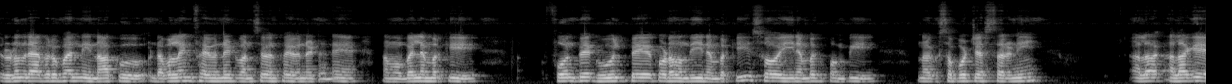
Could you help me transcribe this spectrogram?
రెండు వందల యాభై రూపాయలని నాకు double nine five one eight one seven five one eight అనే నా మొబైల్ నెంబర్కి ఫోన్పే గూగుల్ పే కూడా ఉంది ఈ నెంబర్కి. సో ఈ నెంబర్కి పంపి నాకు సపోర్ట్ చేస్తారని. అలా అలాగే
